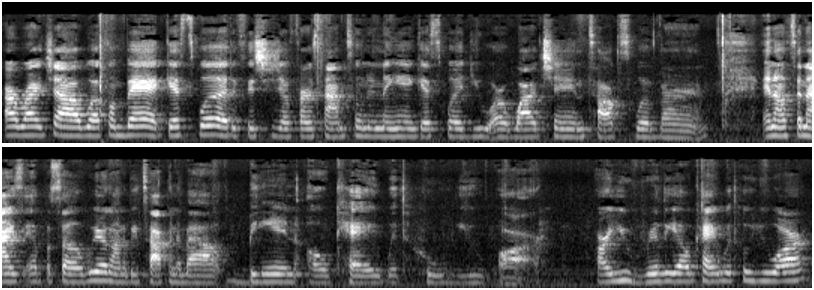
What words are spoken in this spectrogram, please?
All right, y'all, welcome back. Guess what? If this is your first time tuning in, guess what? You are watching Talks with Verne. And on tonight's episode, we are going to be talking about being okay with who you are. Are you really okay with who you are?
